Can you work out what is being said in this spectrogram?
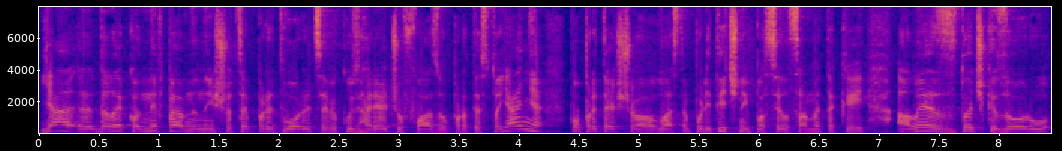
я е, далеко не впевнений, що це перетвориться в якусь гарячу фазу протистояння, попри те, що власне політичний посил саме такий. Але з точки зору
